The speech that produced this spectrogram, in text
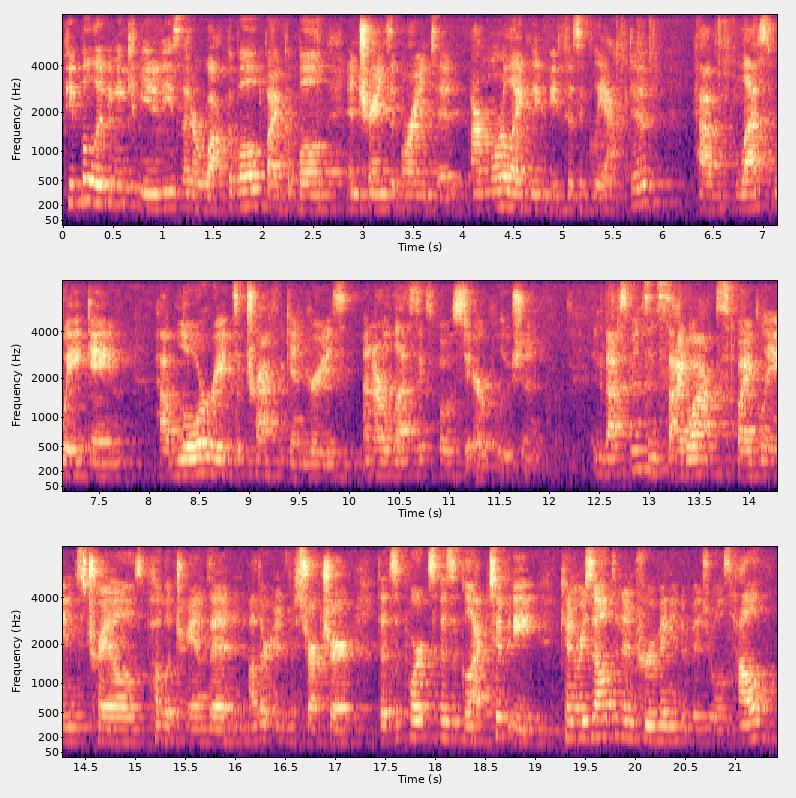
People living in communities that are walkable, bikeable, and transit oriented are more likely to be physically active, have less weight gain, have lower rates of traffic injuries, and are less exposed to air pollution. Investments in sidewalks, bike lanes, trails, public transit, and other infrastructure that supports physical activity can result in improving individuals' health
